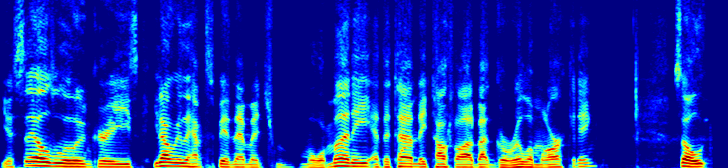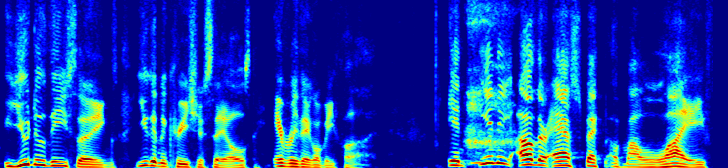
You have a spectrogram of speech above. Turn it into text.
your sales will increase. You don't really have to spend that much more money. At the time, they talked a lot about guerrilla marketing. So you do these things, you can increase your sales. Everything will be fine. In any other aspect of my life,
